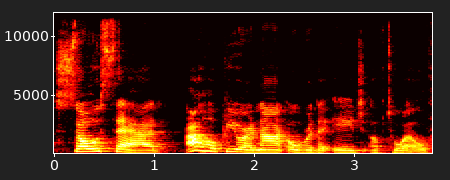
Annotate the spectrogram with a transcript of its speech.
so sad. I hope you are not over the age of twelve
